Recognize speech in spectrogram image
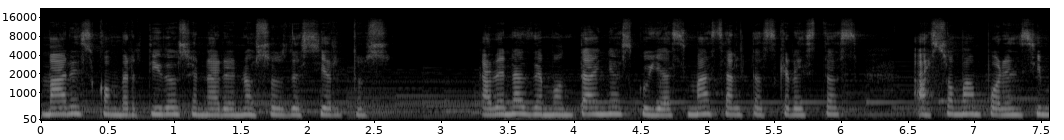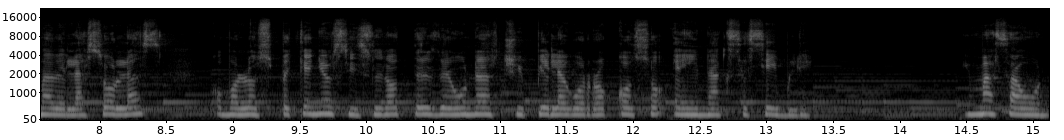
mares convertidos en arenosos desiertos, cadenas de montañas cuyas más altas crestas asoman por encima de las olas como los pequeños islotes de un archipiélago rocoso e inaccesible. Y más aún,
